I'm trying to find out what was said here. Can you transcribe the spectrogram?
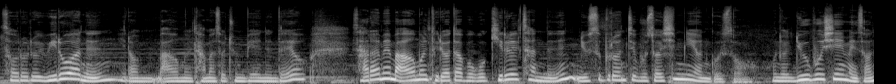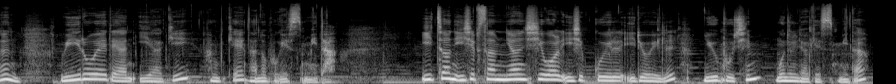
서로를 위로하는 이런 마음을 담아서 준비했는데요. 사람의 마음을 들여다보고 길을 찾는 뉴스브런치 부설 심리연구소. 오늘 뉴부심에서는 위로에 대한 이야기 함께 나눠보겠습니다. 2023년 10월 29일 일요일 뉴부심 문을 열겠습니다.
